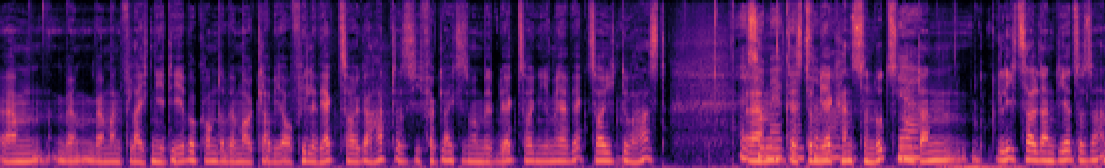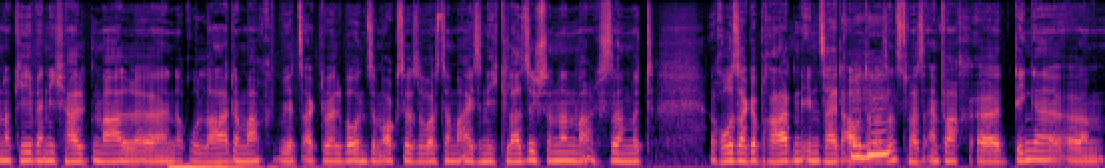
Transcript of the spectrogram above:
ähm, wenn, wenn man vielleicht eine Idee bekommt und wenn man, glaube ich, auch viele Werkzeuge hat. Das, ich vergleiche das mal mit Werkzeugen. Je mehr Werkzeuge du hast, ähm, mehr desto mehr machen. kannst du nutzen. Ja. Und dann liegt es halt an dir zu sagen, okay, wenn ich halt mal äh, eine Roulade mache, wie jetzt aktuell bei uns im Ochse sowas, dann mache ich sie nicht klassisch, sondern mache ich sie mit rosa gebraten, inside out Mhm. oder sonst was. Einfach äh, Dinge ähm,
